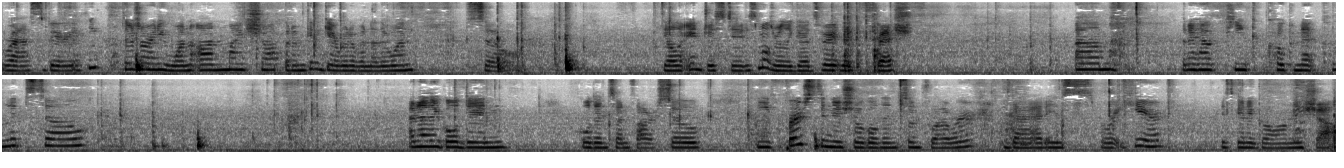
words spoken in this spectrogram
Raspberry. I think there's already one on my shop, but I'm going to get rid of another one. So, y'all are interested. It smells really good. It's very, like, fresh. Um, then I have Pink Coconut Calypso. Another golden, golden sunflower. So, the first initial golden sunflower that is right here is to go on the shelf.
